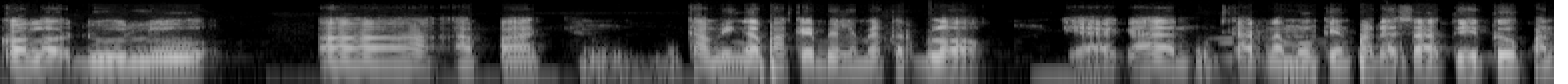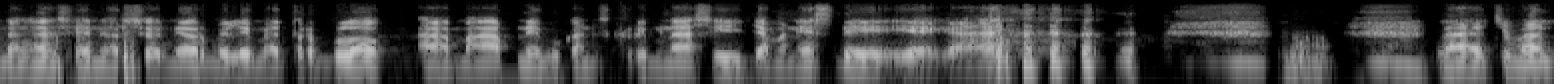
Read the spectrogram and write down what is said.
kalau dulu uh, apa kami nggak pakai milimeter block ya kan karena hmm. mungkin pada saat itu pandangan senior senior milimeter block ah maaf nih bukan diskriminasi zaman SD ya kan nah cuman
